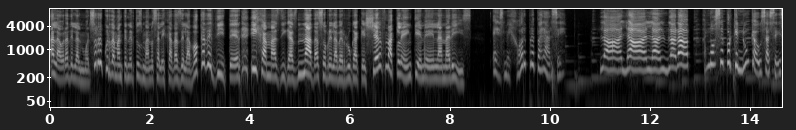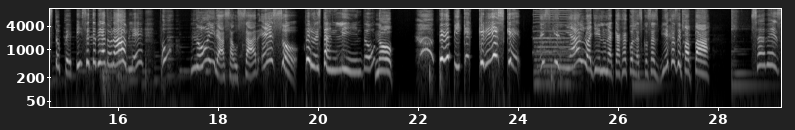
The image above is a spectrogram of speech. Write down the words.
A la hora del almuerzo recuerda mantener tus manos alejadas de la boca de Dieter y jamás digas nada sobre la verruga que Shelf McLean tiene en la nariz. Es mejor prepararse. La, la, la, la, la. No sé por qué nunca usas esto, Pepi. Se te ve adorable. Oh, No irás a usar eso. pero es tan lindo. No, Pepi, ¿qué crees que...? es genial. Lo hallé en una caja con las cosas viejas de papá. Sabes,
